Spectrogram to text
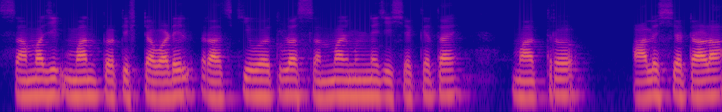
सामाजिक मान प्रतिष्ठा वाढेल. राजकीय वर्तुळात सन्मान मिळण्याची शक्यता आहे. मात्र आलस्य टाळा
